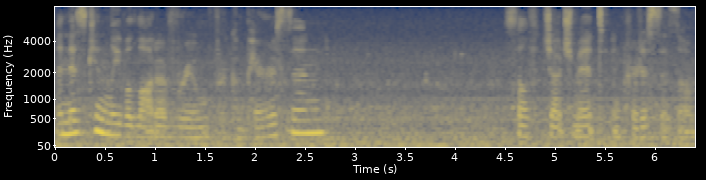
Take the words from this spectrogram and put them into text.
And this can leave a lot of room for comparison, self judgment, and criticism.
